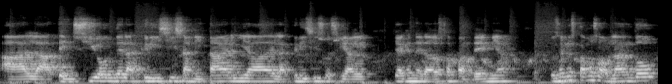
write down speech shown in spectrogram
a la atención de la crisis sanitaria, de la crisis social que ha generado esta pandemia. Entonces no estamos hablando,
